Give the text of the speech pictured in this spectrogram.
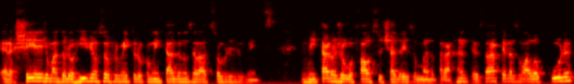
era cheia de uma dor horrível e um sofrimento documentado nos relatos sobreviventes. Inventar um jogo falso de xadrez humano para Hunters não é apenas uma loucura,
